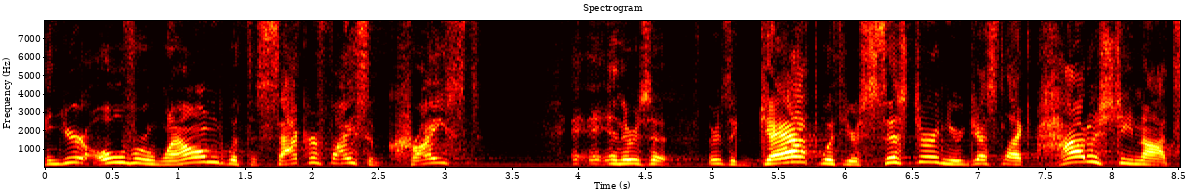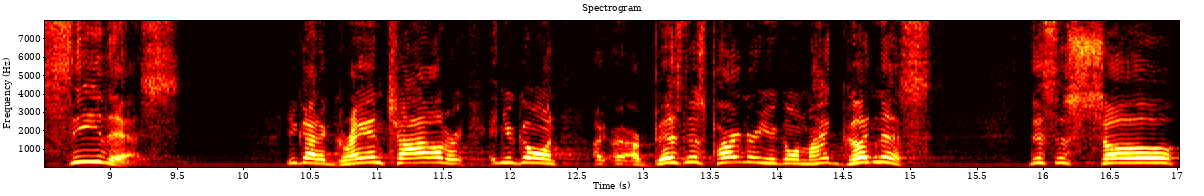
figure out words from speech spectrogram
And you're overwhelmed with the sacrifice of Christ? and there's a, there's a gap with your sister, and you're just like, how does she not see this? You got a grandchild, or, and you're going, our business partner, and you're going, my goodness, this is so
